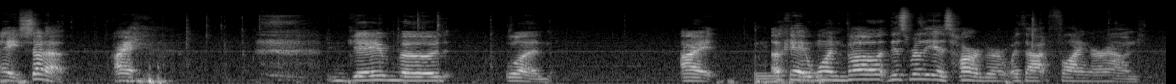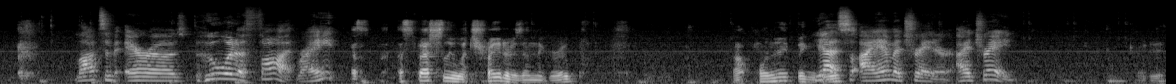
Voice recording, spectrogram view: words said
Hey, shut up. Alright. Game mode 1. Alright. Okay, one bow. This really is harder without flying around. Lots of arrows. Who would have thought, right? Es- Especially with traders in the group. Not pointing anything. Yes, I am a trader. I trade. Trade it.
